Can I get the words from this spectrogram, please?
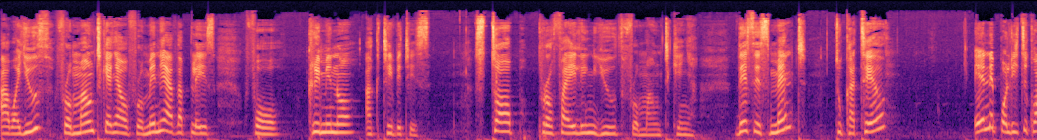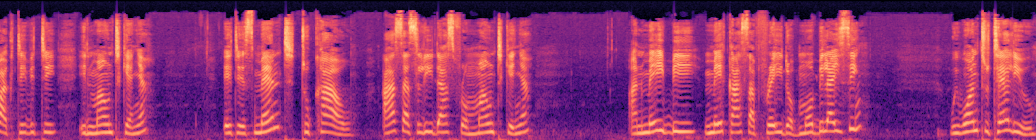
our youth from Mount Kenya or from any other place for criminal activities. Stop profiling youth from Mount Kenya. This is meant to curtail any political activity in Mount Kenya. It is meant to cow us as leaders from Mount Kenya and maybe make us afraid of mobilizing. We want to tell you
